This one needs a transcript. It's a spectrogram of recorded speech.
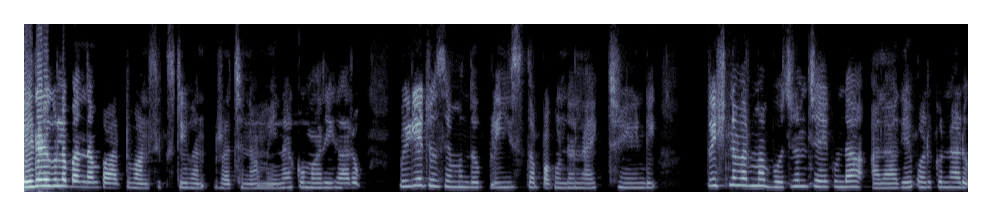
ఏడడుగుల బంధం part one sixty one Rachana Meena Kumari గారు. వీడియో చూసే ముందు ప్లీజ్ తప్పకుండా లైక్ చేయండి. కృష్ణవర్మ భోజనం చేయకుండా అలాగే పడుకున్నాడు.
